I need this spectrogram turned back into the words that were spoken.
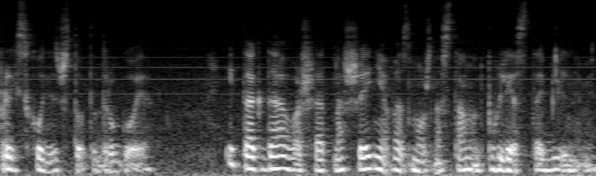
происходит что-то другое. И тогда ваши отношения, возможно, станут более стабильными.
